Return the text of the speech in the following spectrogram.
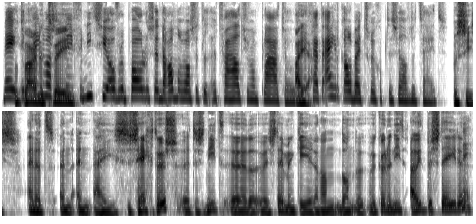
nee, het ene was twee? de definitie over de polis en de andere was het, het verhaaltje van Plato. Ah, ja. Het gaat eigenlijk allebei terug op dezelfde tijd. Precies. En, het, en, en hij zegt dus, het is niet, dat we stemmen een keer en dan, dan, we kunnen het niet uitbesteden. Nee.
